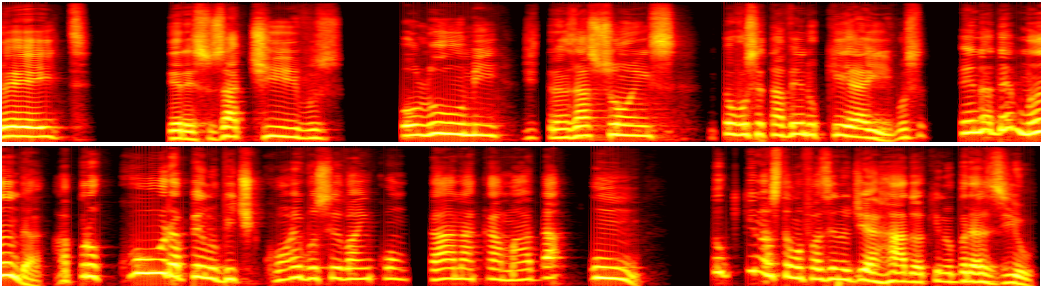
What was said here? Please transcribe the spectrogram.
rate, endereços ativos, volume de transações. Então você está vendo o que aí? Você vendo a demanda. A procura pelo Bitcoin você vai encontrar na camada 1. Então, o que nós estamos fazendo de errado aqui no Brasil?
